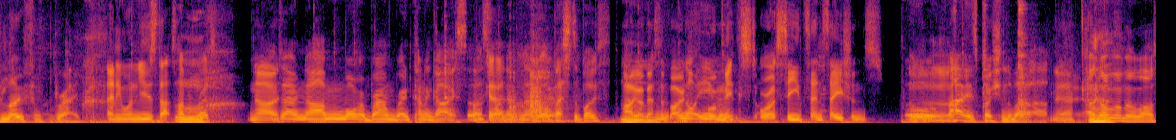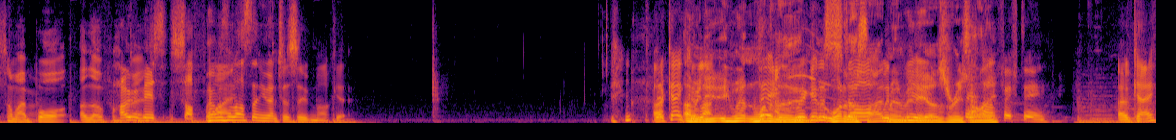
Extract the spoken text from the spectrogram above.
Loaf of bread. Anyone use that type of bread? I No. don't know. I'm more of a brown bread kind of guy, so that's why I don't know. a best of both. I got best of both, Not or mixed, or a seed sensations. Oh, that is pushing the boat up. Yeah. I don't remember the last time I bought a loaf of bread. Hovis soft When was the last time you went to a supermarket? Okay, I good mean, luck. he, he went in one Vic, of we're the gonna one of the start with Sidemen you. videos recently. About 15. Okay.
